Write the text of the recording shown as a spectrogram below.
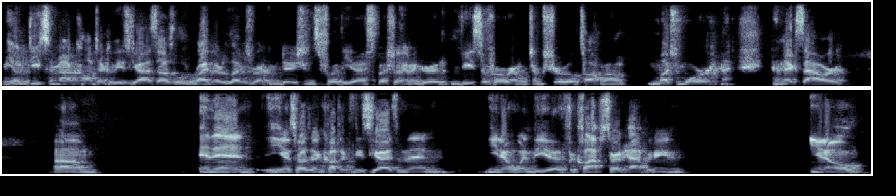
you know, decent amount of contact with these guys. I was writing their letters recommendations for the uh, special immigrant visa program, which I'm sure we'll talk about much more in the next hour. Um, and then, you know, so I was in contact with these guys, and then, you know, when the uh, the collapse started happening, you know,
